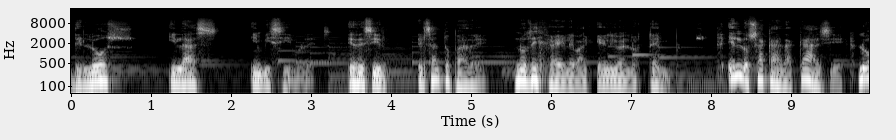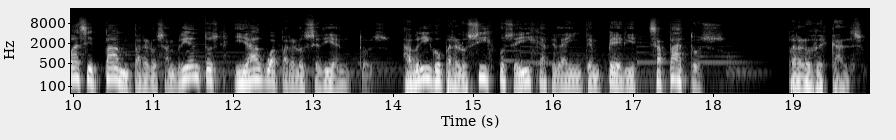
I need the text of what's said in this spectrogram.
de los y las invisibles. Es decir, el Santo Padre no deja el Evangelio en los templos. Él lo saca a la calle, lo hace pan para los hambrientos y agua para los sedientos, abrigo para los hijos e hijas de la intemperie, zapatos para los descalzos.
